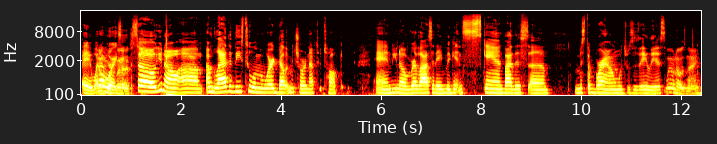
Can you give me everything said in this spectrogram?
hey, whatever work works. So, you know, um, I'm glad that these two women were adult and mature enough to talk and, you know, realize that they've been getting scanned by this um Mr. Brown, which was his alias. We don't know his name.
